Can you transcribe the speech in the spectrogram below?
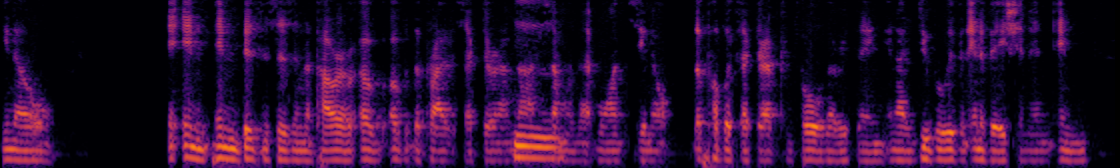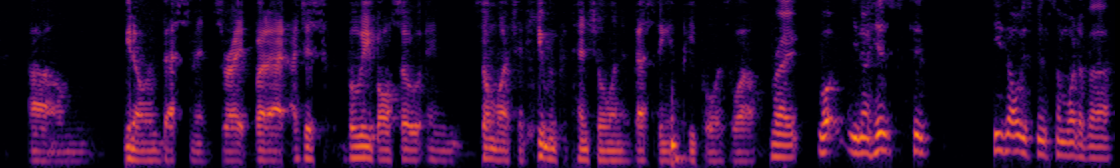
you know, in in businesses and the power of of the private sector. I'm not Mm. someone that wants, you know, the public sector have control of everything. And I do believe in innovation and in, um, you know, investments, right? But I, I just believe also in so much in human potential and investing in people as well. Right. Well, you know, his his he's always been somewhat of a,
